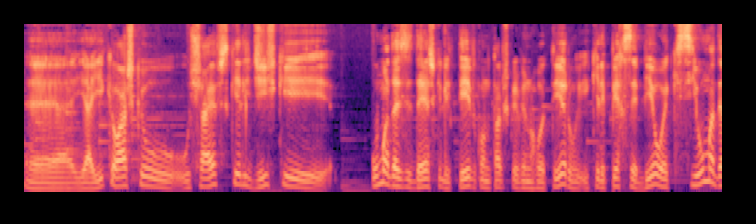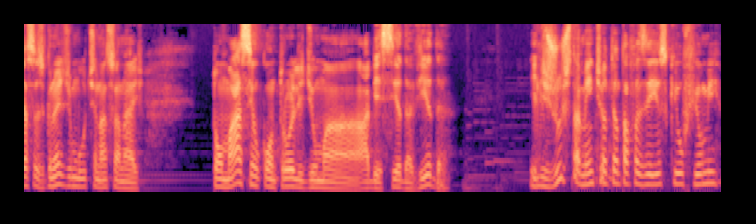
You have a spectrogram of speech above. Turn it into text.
É, e aí que eu acho que o, o que ele diz que uma das ideias que ele teve quando estava escrevendo o roteiro e que ele percebeu é que se uma dessas grandes multinacionais tomassem o controle de uma ABC da vida, eles justamente iam tentar fazer isso que o filme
